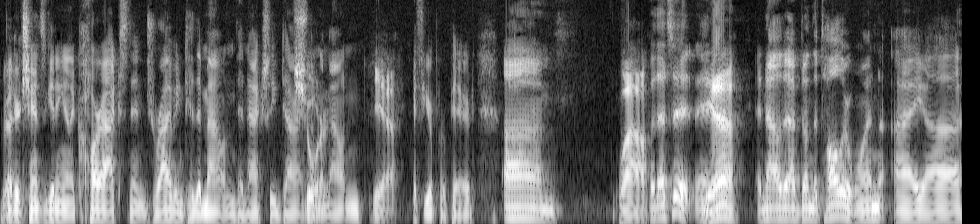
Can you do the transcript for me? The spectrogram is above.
better Right. chance of getting in a car accident driving to the mountain than actually dying Sure. on the mountain yeah. if you're prepared. Um, Wow. but that's it. And, Yeah. And now that I've done the taller one, I uh,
